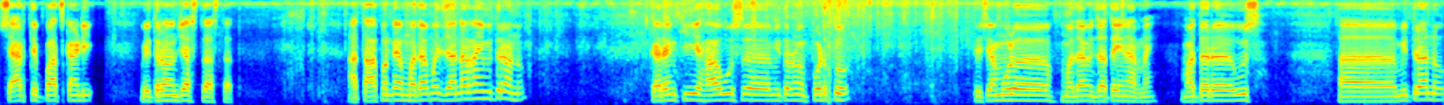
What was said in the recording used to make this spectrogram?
चार ते पाच कांडी मित्रांनो जास्त असतात. आता आपण काय मधामध्ये जाणार नाही मित्रांनो. कारण की हा ऊस मित्रांनो पडतो. त्याच्यामुळं मधामध्ये जाता येणार नाही. मात्र ऊस मित्रांनो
